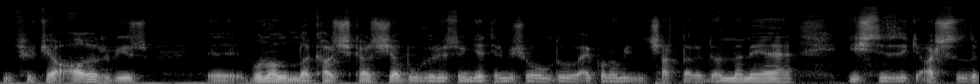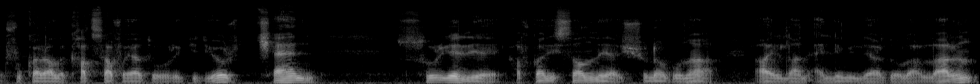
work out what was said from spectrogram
Şimdi Türkiye ağır bir e, bunalımla karşı karşıya bu virüsün getirmiş olduğu ekonominin şartları dönmemeye, işsizlik, açsızlık, fukaralık had safhaya doğru gidiyorken Suriyeli'ye, Afganistanlı'ya, şuna buna ayrılan 50 milyar dolarların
